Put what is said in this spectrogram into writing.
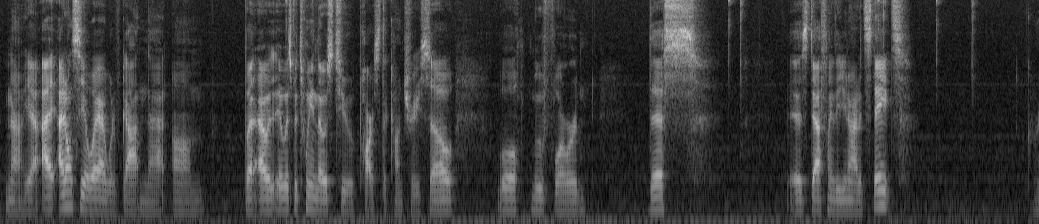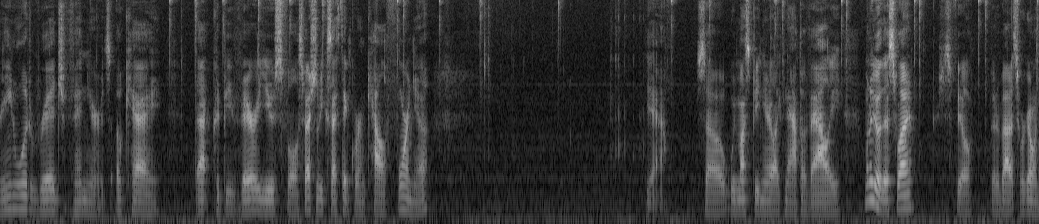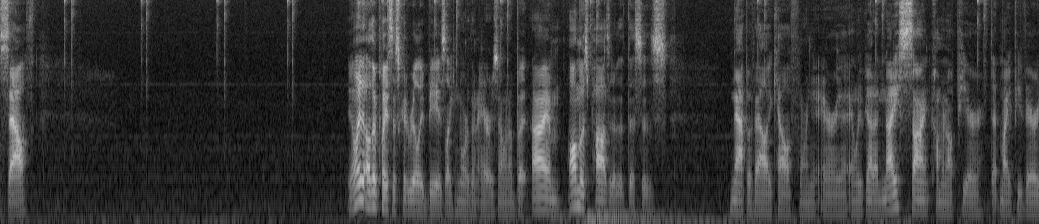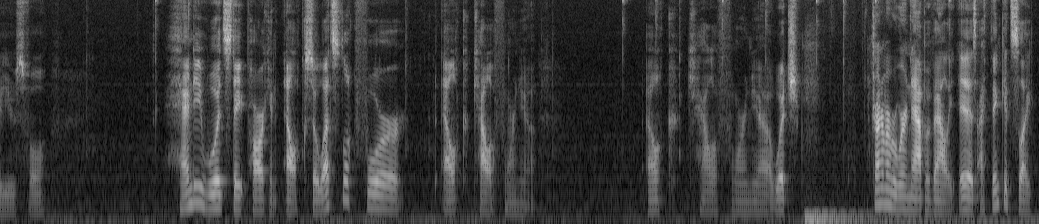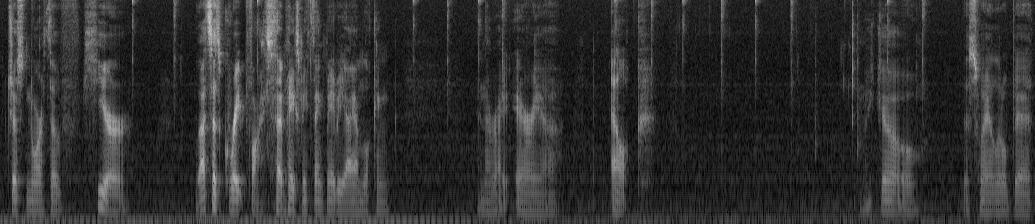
No, yeah, I, I don't see a way I would have gotten that. Um, but I was it was between those two parts of the country. So we'll move forward. This is definitely the United States. Greenwood Ridge Vineyards. Okay. That could be very useful, especially because I think we're in California. Yeah. So we must be near like Napa Valley. I'm going to go this way. I just feel good about it. So we're going south. The only other place this could really be is like northern Arizona, but I am almost positive that this is Napa Valley, California area. And we've got a nice sign coming up here that might be very useful. Hendy Wood State Park and Elk. So let's look for Elk, California. Elk, California, which I'm trying to remember where Napa Valley is. I think it's like just north of here. Well, that says grapevine, so that makes me think maybe I am looking in the right area. Elk. Let me go this way a little bit.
